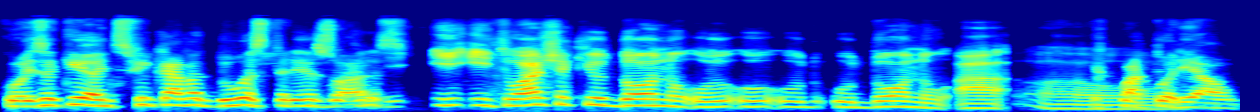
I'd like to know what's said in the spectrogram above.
coisa que antes ficava duas, três horas E, e tu acha que o dono, o, o, o dono, a, a- equatorial.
